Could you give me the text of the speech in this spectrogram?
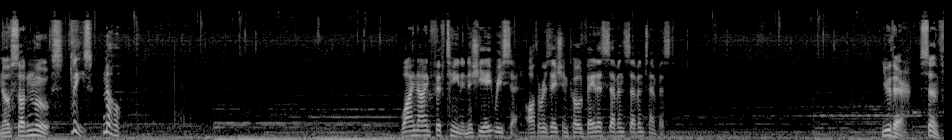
No sudden moves. Please, no. Y915, initiate reset. Authorization code Beta 77 Tempest. You there, Synth.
